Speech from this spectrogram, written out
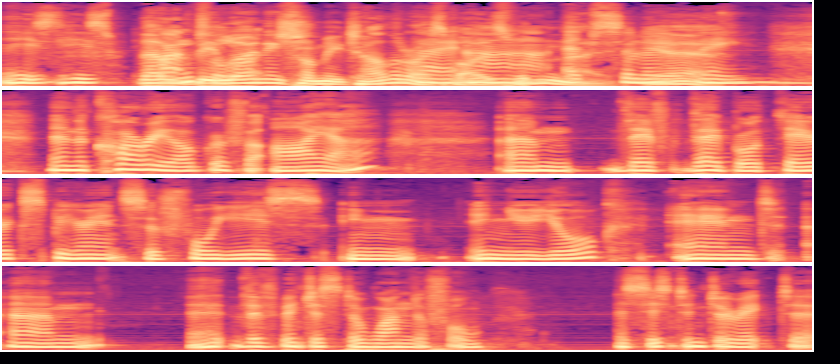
He's, he's they would be learning watch. from each other, I they suppose, are, wouldn't they? Absolutely. Yeah. Then the choreographer Aya, um, they've they brought their experience of four years in in New York, and um, they've been just a wonderful assistant director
